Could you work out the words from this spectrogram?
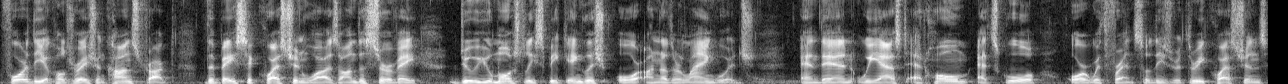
for the acculturation construct, the basic question was on the survey, do you mostly speak English or another language? And then we asked at home, at school, or with friends. So these were three questions,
